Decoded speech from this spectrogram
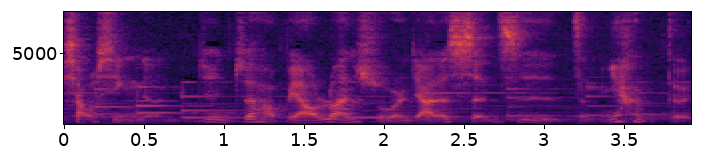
小心的，就是你最好不要乱说人家的神是怎么样，对。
